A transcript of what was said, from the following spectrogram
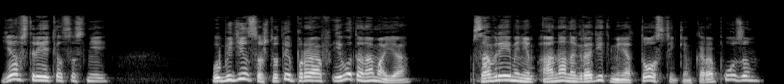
Я встретился с ней, убедился, что ты прав, и вот она моя. Со временем она наградит меня толстеньким карапузом,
